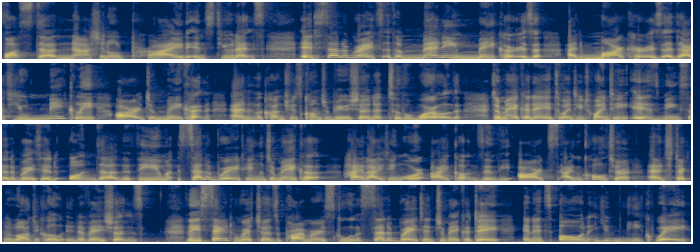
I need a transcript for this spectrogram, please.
foster national pride in students. It celebrates the many makers and markers that uniquely are Jamaican and the country's contribution to the world. Jamaica Day 2020 is being celebrated under the theme Celebrating Jamaica highlighting our icons in the arts, agriculture and technological innovations. The St. Richard's Primary School celebrated Jamaica Day in its own unique way.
